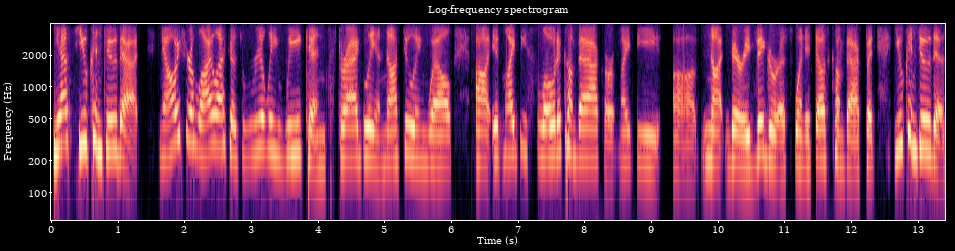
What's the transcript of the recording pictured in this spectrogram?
Yes, you can do that. Now, if your lilac is really weak and straggly and not doing well, uh, it might be slow to come back or it might be uh, not very vigorous when it does come back. But you can do this.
